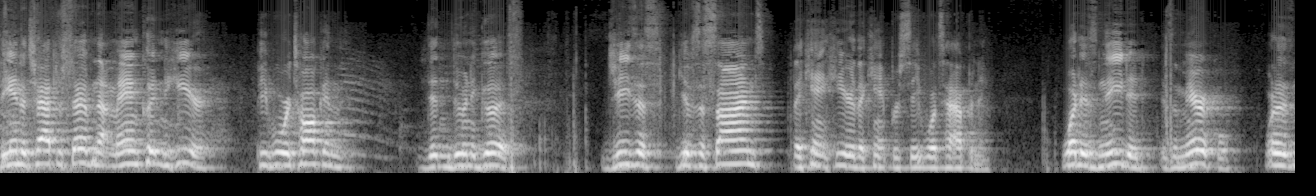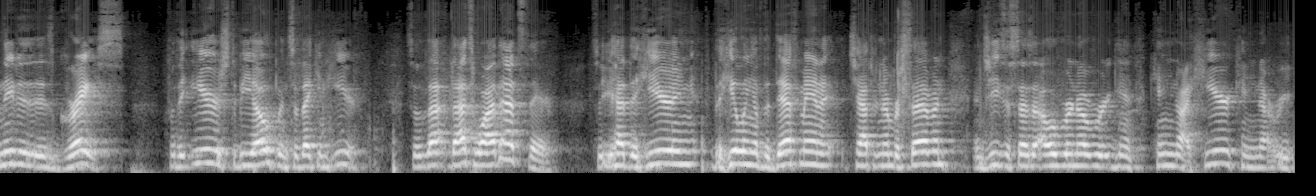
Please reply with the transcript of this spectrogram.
The end of chapter 7, that man couldn't hear. People were talking, didn't do any good. Jesus gives the signs, they can't hear, they can't perceive what's happening. What is needed is a miracle. What is needed is grace for the ears to be open so they can hear. So that, that's why that's there. So you had the hearing, the healing of the deaf man at chapter number seven, and Jesus says it over and over again. Can you not hear? Can you not re-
